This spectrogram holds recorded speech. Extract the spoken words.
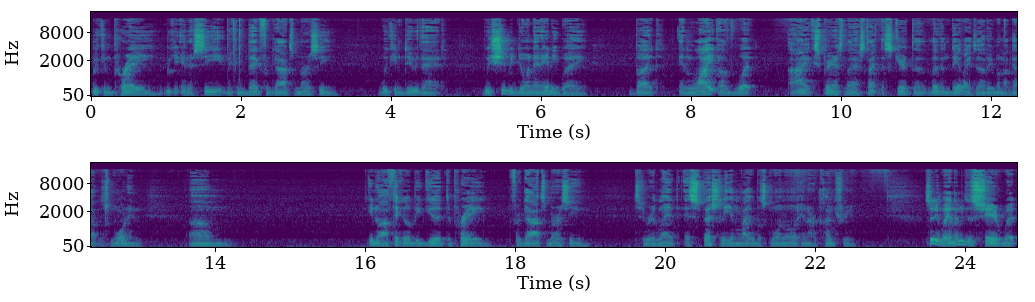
we can pray, we can intercede, we can beg for God's mercy. We can do that. We should be doing that anyway. But in light of what I experienced last night that scared the living daylights out of me when I got this morning. Um, you know, I think it would be good to pray for God's mercy to relent, especially in light of what's going on in our country. So anyway, let me just share what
